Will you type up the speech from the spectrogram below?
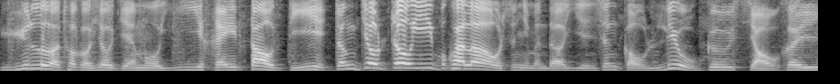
娱乐脱口秀节目《一黑到底》，拯救周一不快乐。我是你们的隐身狗六哥小黑。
